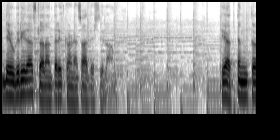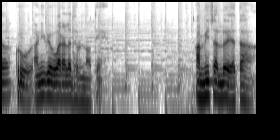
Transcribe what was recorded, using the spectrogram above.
देवगिरीला स्थलांतरित करण्याचा आदेश दिला. हे अत्यंत क्रूर आणि व्यवहाराला धरून नव्हते. आम्ही चाललोय आता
